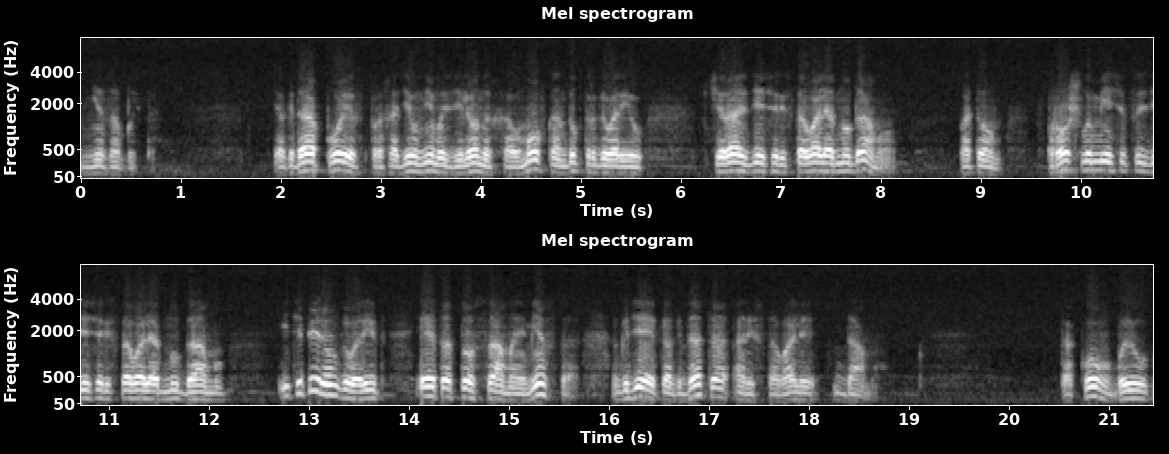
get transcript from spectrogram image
не забыто. Когда поезд проходил мимо зеленых холмов, кондуктор говорил, «Вчера здесь арестовали одну даму». Потом, «В прошлом месяце здесь арестовали одну даму». И теперь он говорит, «Это то самое место, где когда-то арестовали даму». Таков был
